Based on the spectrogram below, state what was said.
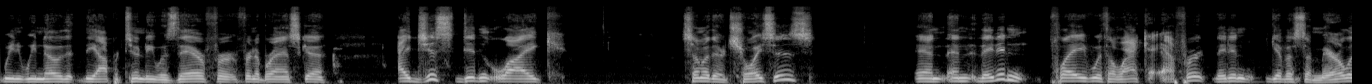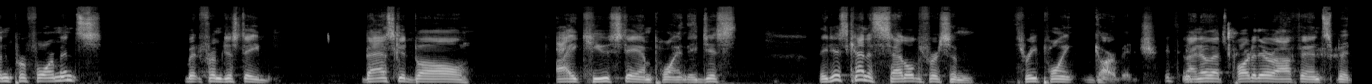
we we know that the opportunity was there for for Nebraska. I just didn't like some of their choices, and and they didn't play with a lack of effort. They didn't give us a Maryland performance, but from just a basketball IQ standpoint, they just they just kind of settled for some three point garbage. It's, and I know that's part of their offense, but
